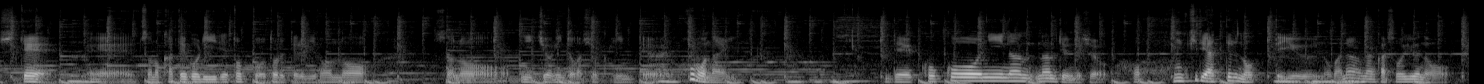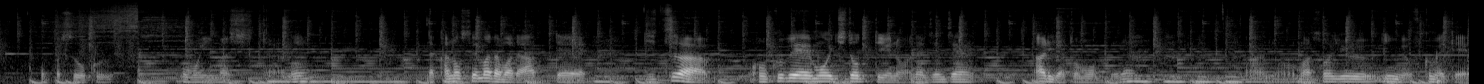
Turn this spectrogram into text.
して、えーそのカテゴリーでトップを取れてる日本のその日用品とか食品ってほぼない。でここになんなんて言うんでしょう。ほ本気でやってるのっていうのかな。なんかそういうのをやっぱすごく思いましたよね。だ可能性まだまだあって実は北米もう一度っていうのはね全然ありだと思うんでね、あのまあ、そういう意味を含めて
